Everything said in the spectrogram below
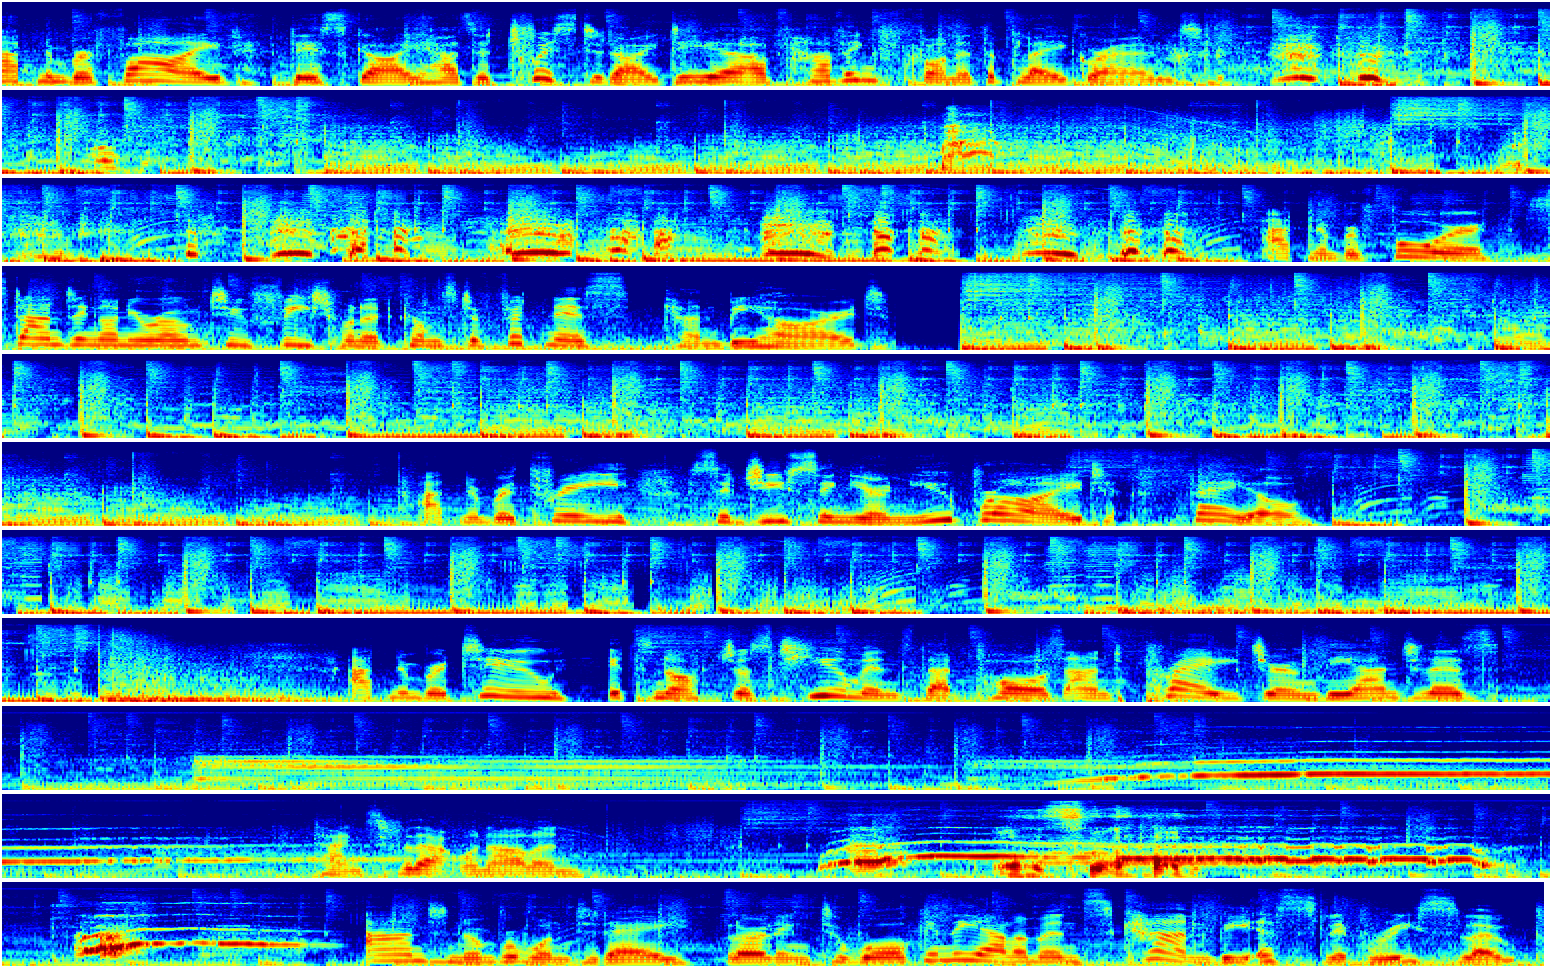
At number five, this guy has a twisted idea of having fun at the playground. At number four, standing on your own two feet when it comes to fitness can be hard. At number three, seducing your new bride, fail. At number two, it's not just humans that pause and pray during the Angelus. Thanks for that one, Alan. What's that? And number one today, learning to walk in the elements can be a slippery slope.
